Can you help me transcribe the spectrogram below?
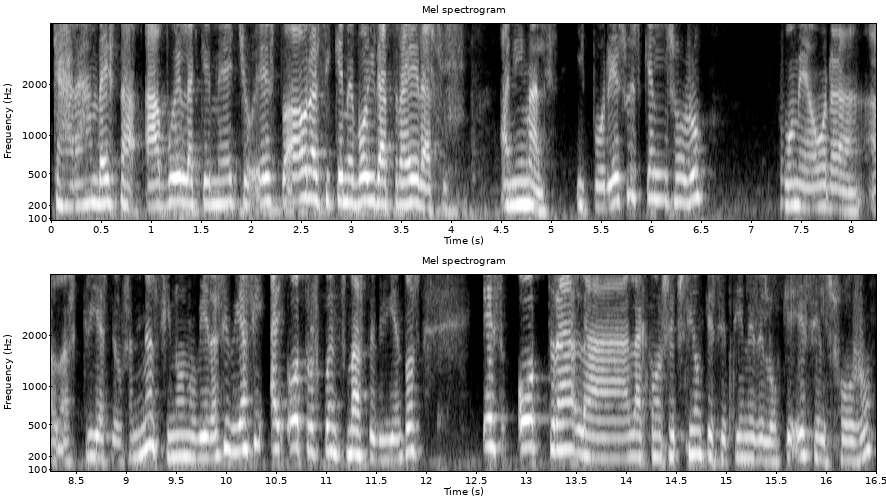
caramba, esta abuela que me ha hecho esto, ahora sí que me voy a ir a traer a sus animales. Y por eso es que el zorro come ahora a las crías de los animales, si no, no hubiera sido. Y así hay otros cuentos más, te diría. Entonces, es otra la, la concepción que se tiene de lo que es el zorro.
